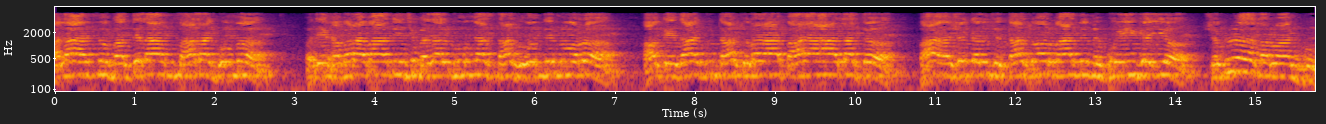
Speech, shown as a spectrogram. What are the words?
الا انو بدل امثالکم په دې خبره باندې چې بدل کومه ستاسو غوند نور او پیدا کو تاسو را پای حالت پای شکل چې تاسو ور باندې نه پويږئ شکرونه دروان کو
